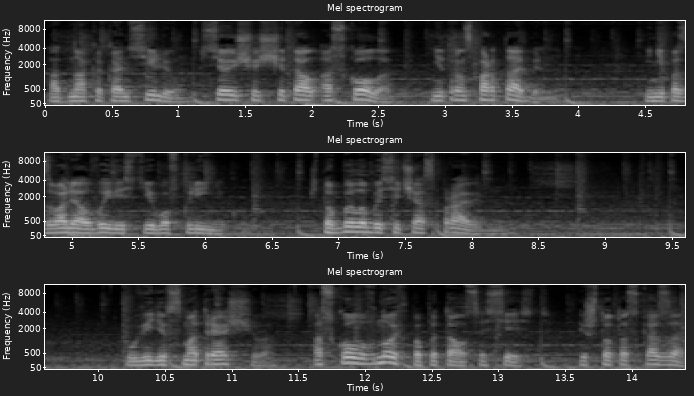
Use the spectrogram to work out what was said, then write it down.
Однако консилиум все еще считал Оскола нетранспортабельным и не позволял вывести его в клинику, что было бы сейчас правильно. Увидев смотрящего, Оскол вновь попытался сесть и что-то сказать,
